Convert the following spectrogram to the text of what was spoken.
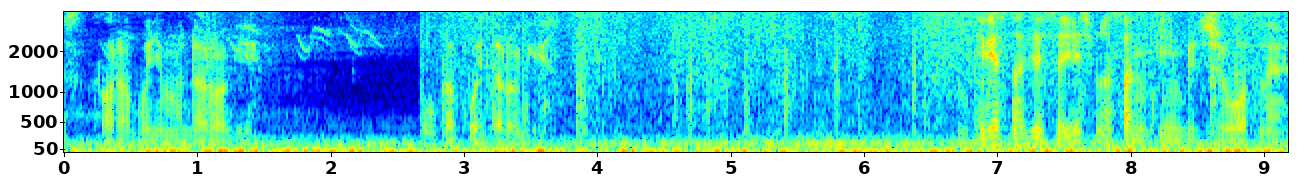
Скоро будем у дороги. У какой дороги? Интересно, здесь а есть у нас сами какие-нибудь животные?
